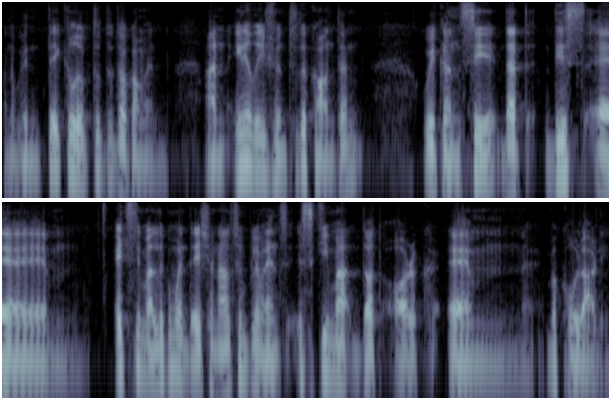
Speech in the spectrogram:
and we can take a look to the document. And in addition to the content, we can see that this um, HTML documentation also implements schema.org um, vocabulary.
